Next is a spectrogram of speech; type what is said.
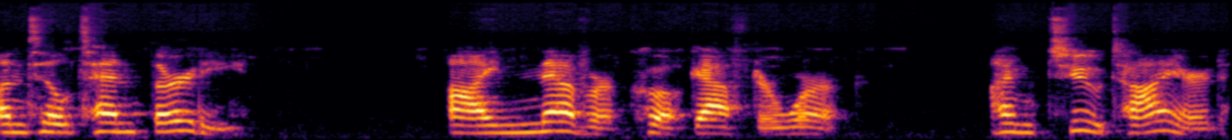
until 10:30. I never cook after work. I'm too tired.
